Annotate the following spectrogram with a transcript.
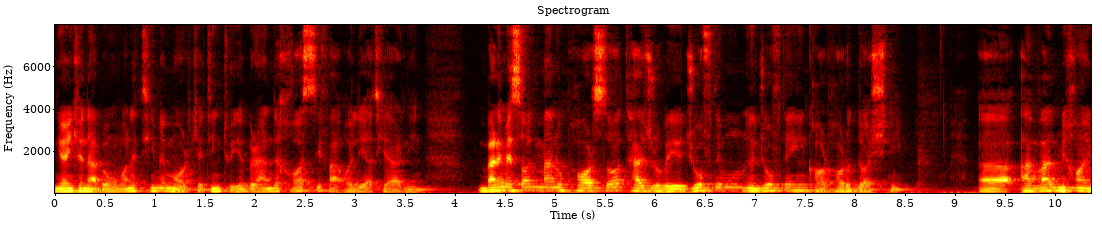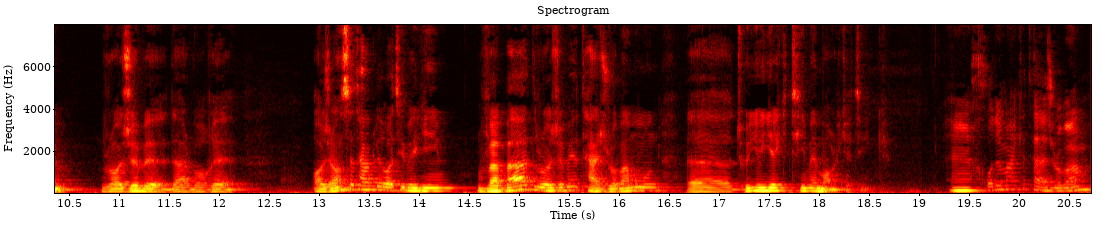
یا اینکه نه به عنوان تیم marketing توی برند خاصی فعالیت کردین؟ برای مثال من و پارسا تجربه جفتمون جفت این کارها رو داشتیم. اول می‌خوایم راجع به در واقع آژانس تبلیغاتی بگیم و بعد راجع به تجربهمون توی یک تیم marketing. خود من که تجربم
